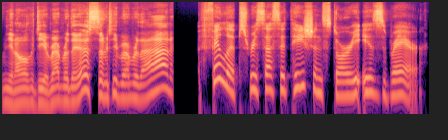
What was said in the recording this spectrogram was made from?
you know, do you remember this? Do you remember that? Philip's resuscitation story is rare.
